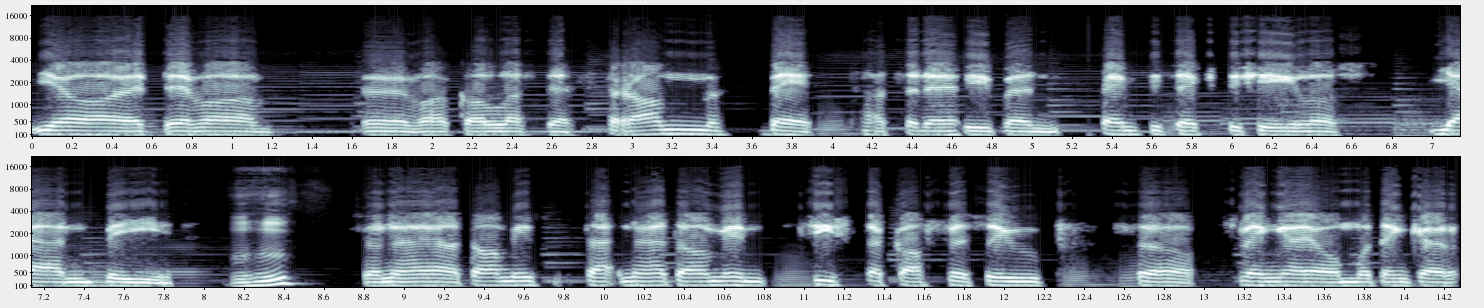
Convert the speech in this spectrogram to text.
ja, det var, eh, vad kallas det, frambett. Alltså det är typ en 50-60 kilos järnbit. Mhm. Så när jag tar min, när jag tar min sista kaffesup så svänger jag om och tänker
